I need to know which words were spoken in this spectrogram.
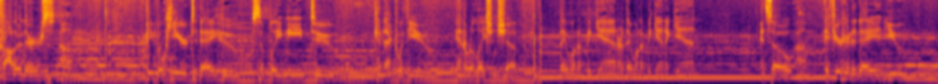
Father, there's um, people here today who simply need to connect with you in a relationship. They want to begin or they want to begin again. And so, um, if you're here today and you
